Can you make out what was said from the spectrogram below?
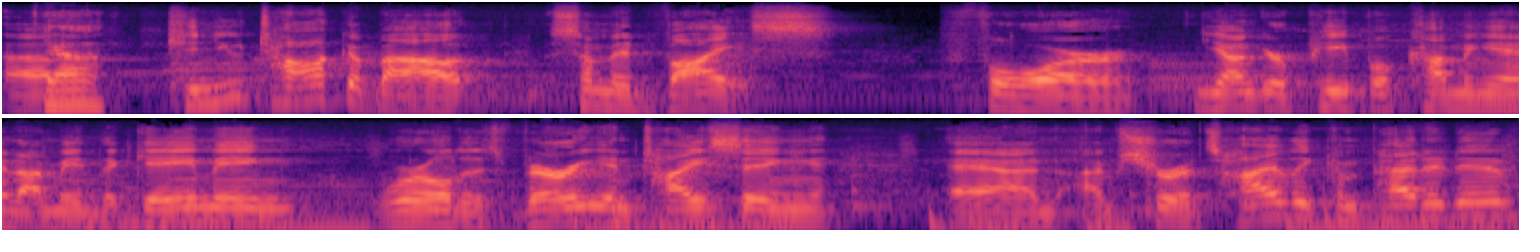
Uh, yeah. Can you talk about some advice for younger people coming in? I mean, the gaming world is very enticing, and I'm sure it's highly competitive.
